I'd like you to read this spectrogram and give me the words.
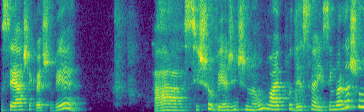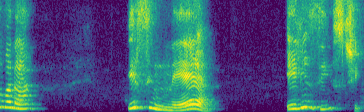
Você acha que vai chover? Ah, se chover, a gente não vai poder sair sem guarda-chuva, né? Esse né, ele existe.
